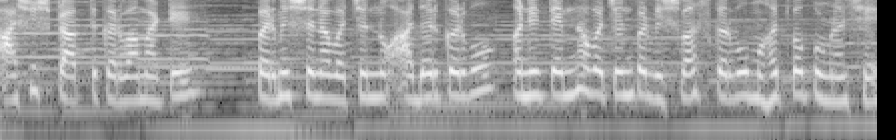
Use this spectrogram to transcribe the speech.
આશીષ પ્રાપ્ત કરવા માટે પરમેશ્વરના વચનનો આદર કરવો અને તેમના વચન પર વિશ્વાસ કરવો મહત્વપૂર્ણ છે.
